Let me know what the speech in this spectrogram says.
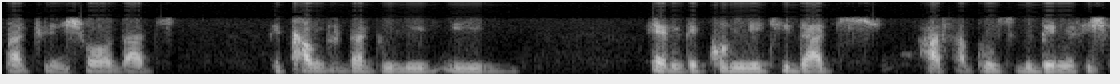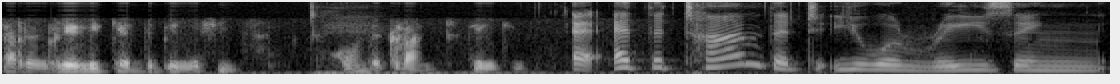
but to ensure that the country that we live in and the community that are supposed to be beneficiaries really get the benefits of the grant. Thank you. At the time that you were raising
